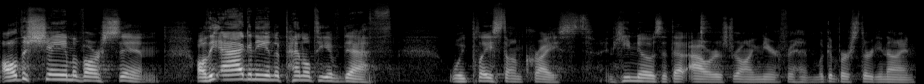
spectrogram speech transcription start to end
All the shame of our sin, all the agony and the penalty of death will be placed on Christ. And he knows that that hour is drawing near for him. Look at verse 39.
